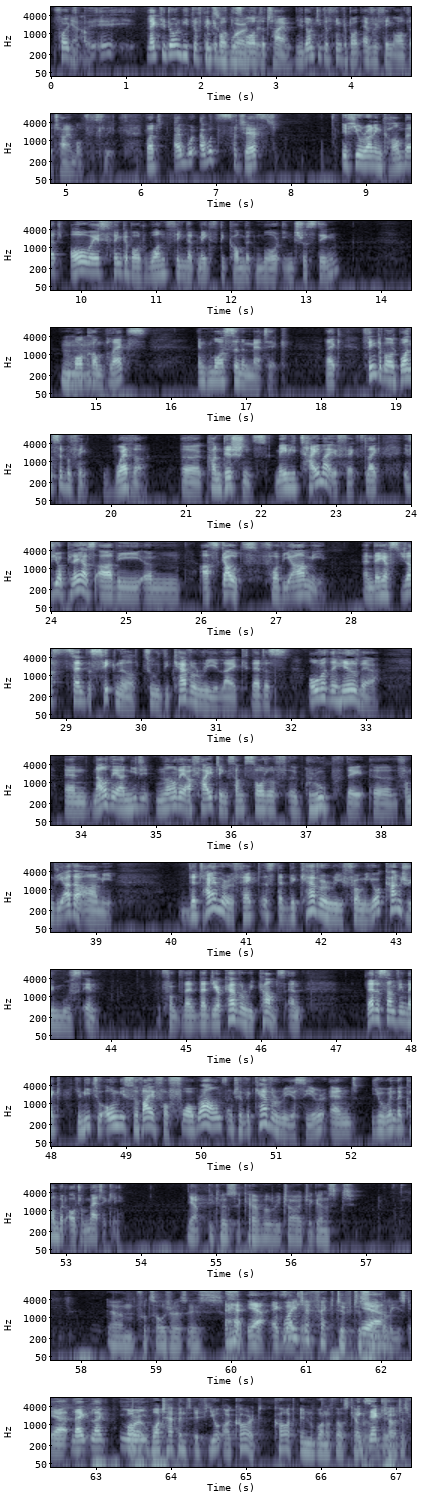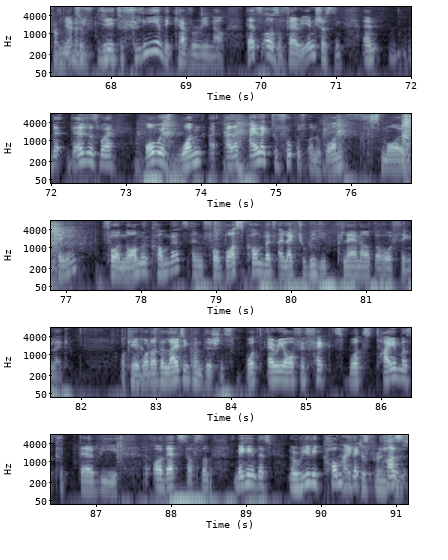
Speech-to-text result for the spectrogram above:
for ex- Yeah. like you don't need to think It's about this all the time. You don't need to think about everything all the time, obviously. But I would I would suggest if you're running combat, always think about one thing that makes the combat more interesting, more complex, and more cinematic. Like, think about one simple thing weather, uh, conditions, maybe timer effects. Like, if your players are the um, are scouts for the army, and they have just sent a signal to the cavalry, like that is over the hill there, and now they are needed. Now they are fighting some sort of a group they uh, from the other army. The timer effect is that the cavalry from your country moves in, from that that your cavalry comes, and that is something like you need to only survive for four rounds until the cavalry is here, and you win the combat automatically. Yeah, because a cavalry charge against um, foot soldiers is yeah, exactly. quite effective to yeah, say the least. Yeah, like like Or what happens if you are caught caught in one of those cavalry exactly charges from you the enemy? To, you need to flee the cavalry now. That's also very interesting, and that that is why always one. I, I like I like to focus on one small thing for normal combats, and for boss combats, I like to really plan out the whole thing. Like, okay, what are the lighting conditions? What area of effects? What timers could there be? And all that stuff. So making that a really complex puzzle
